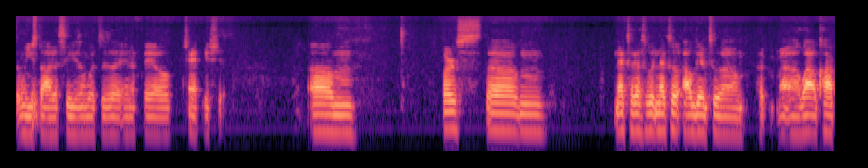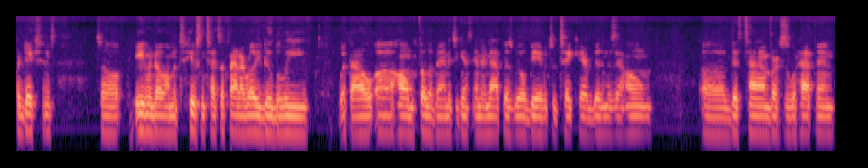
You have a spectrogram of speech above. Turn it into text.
when you start a season, which is an NFL championship. Um, first, um, next, I guess, next I'll get into um, uh, wild card predictions. So even though I'm a Houston Texans fan, I really do believe with our uh, home field advantage against Indianapolis, we'll be able to take care of business at home uh, this time versus what happened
